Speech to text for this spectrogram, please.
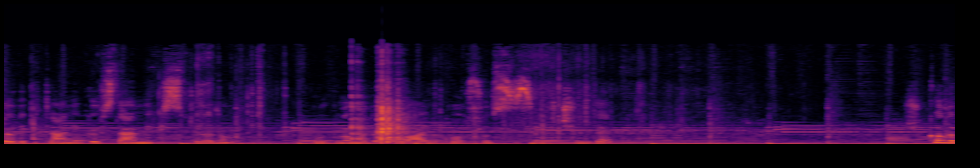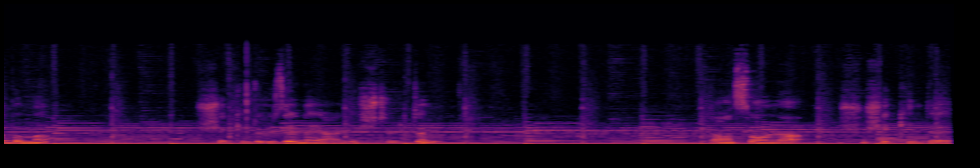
şöyle bir tane göstermek istiyorum. Uygulamada kolaylık olsun sizin için de. Şu kalıbımı şu şekilde üzerine yerleştirdim. Daha sonra şu şekilde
